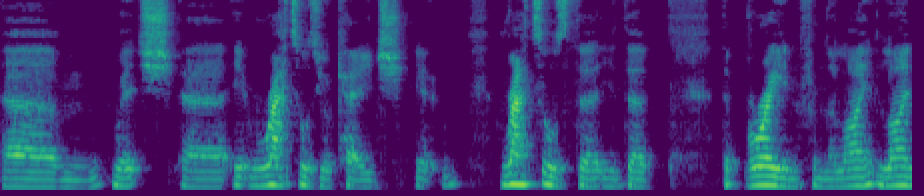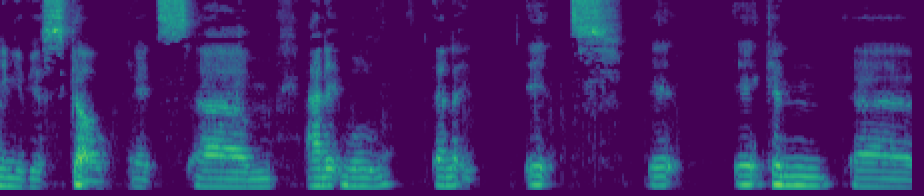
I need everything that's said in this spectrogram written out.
um, which uh, it rattles your cage. It rattles the the the brain from the li- lining of your skull. It's um, and it will and it it it, it can uh,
